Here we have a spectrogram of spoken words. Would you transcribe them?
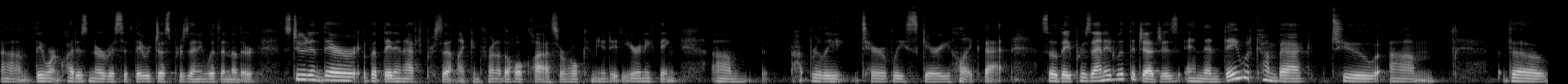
um, they weren't quite as nervous if they were just presenting with another student there but they didn't have to present like in front of the whole class or whole community or anything um, really terribly scary like that. So they presented with the judges and then they would come back to um, the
